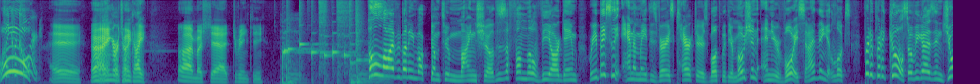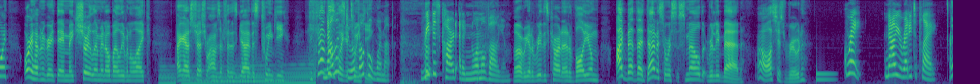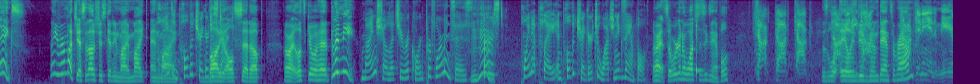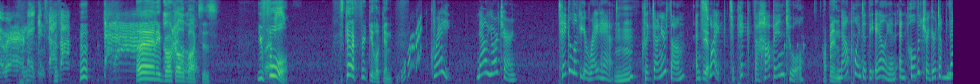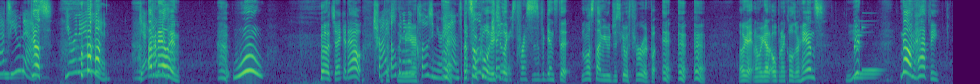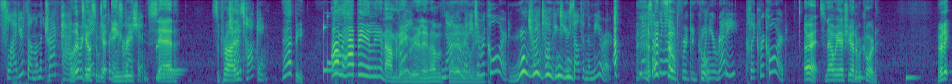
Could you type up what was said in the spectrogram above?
Click record. Hey, uh, Angry Twinkie. I'm a sad Twinkie. Hello, everybody, and welcome to Mindshow. This is a fun little VR game where you basically animate these various characters both with your motion and your voice, and I think it looks pretty, pretty cool. So if you guys enjoy or you're having a great day, make sure you let me know by leaving a like. I gotta stretch my arms out for this guy, this Twinkie. He kind of Now does let's look do like a a vocal warm up. Read this card at a normal volume. All right, we got to read this card at a volume. I bet that dinosaurs smelled really bad. Oh, that's just rude. Great. Now you're ready to play. Thanks. Thank you very much. Yeah, so that was just getting my mic and Point my and pull the trigger to body start. all set up. All right, let's go ahead. Play me. Mindshow lets you record performances. Mm-hmm. First, point at play and pull the trigger to watch an example. All right, so we're going to watch this example. Talk, talk, talk. This little Talking, alien dude's talking, going to dance around. In a mirror, making stuff up. And he broke all the boxes. You fool. He's kind of freaky looking. Great. Now your turn. Take a look at your right hand. Mm-hmm. Click down your thumb and Yeah. swipe to pick the hop in tool. Hop in. Now point at the alien and pull the trigger to. That's you now. Yes. You're an alien. Get I'm an alien. Woo. Check it out. Try opening and closing your hands by That's so cool. the He actually like presses up against it. Most time you would just go through it, but eh, eh, eh. Okay, now we gotta open and close our hands. Yeet. Now I'm happy. Slide your thumb on the trackpad Well, there we go. So we got different angry, sad, Try surprised, talking. happy. I'm happy alien. I'm an angry alien. I'm a Now you're ready to record. Woo, Try woo, talking woo, to yourself in the mirror. Make something That's so up. freaking cool. When you're ready, click record. All right, so now we actually got to record. Ready?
